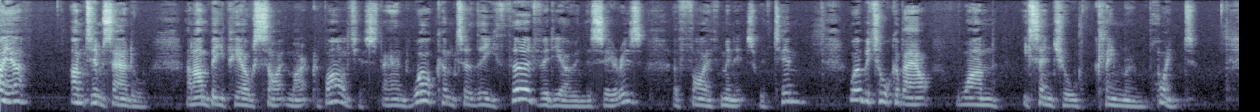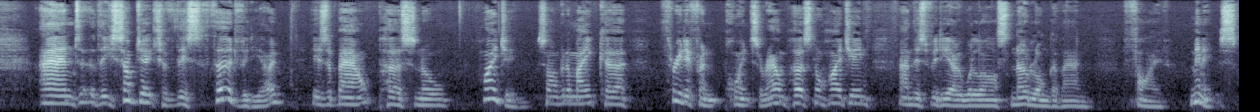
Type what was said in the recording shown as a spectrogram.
Hiya, I'm Tim Sandle and I'm BPL site microbiologist and welcome to the third video in the series of 5 Minutes with Tim where we talk about one essential cleanroom point. And the subject of this third video is about personal hygiene. So I'm going to make uh, three different points around personal hygiene and this video will last no longer than 5 minutes.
